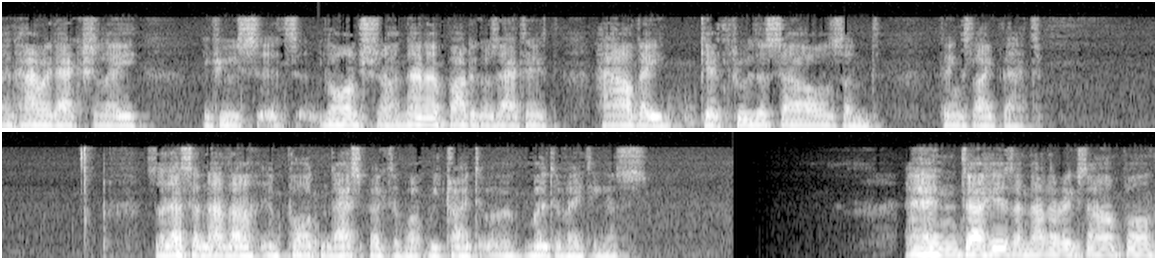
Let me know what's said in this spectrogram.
and how it actually, if you launch uh, nanoparticles at it, how they get through the cells and things like that. So that's another important aspect of what we try to uh, motivating us. And uh, here's another example.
